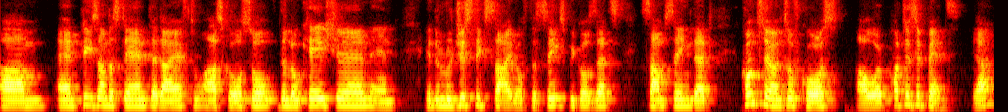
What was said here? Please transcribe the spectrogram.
Um, and please understand that I have to ask also the location and, and the logistics side of the things because that's something that concerns, of course, our participants. Yeah.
